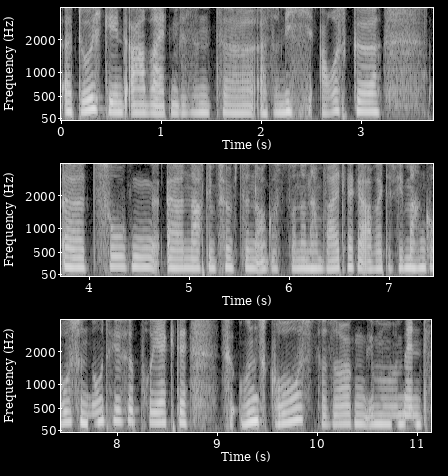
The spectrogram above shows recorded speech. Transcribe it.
äh, durchgehend arbeiten. Wir sind äh, also nicht ausgezogen äh, nach dem 15. August, sondern haben weitergearbeitet. Wir machen große Nothilfeprojekte. Für uns groß, versorgen im Moment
